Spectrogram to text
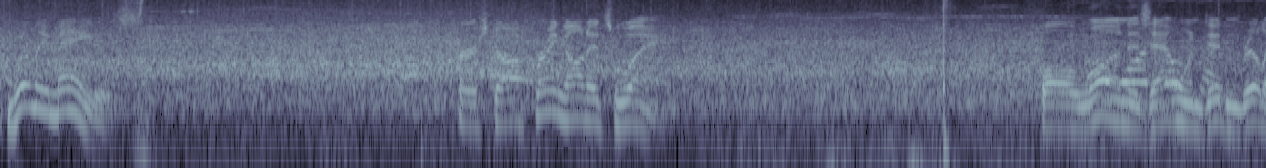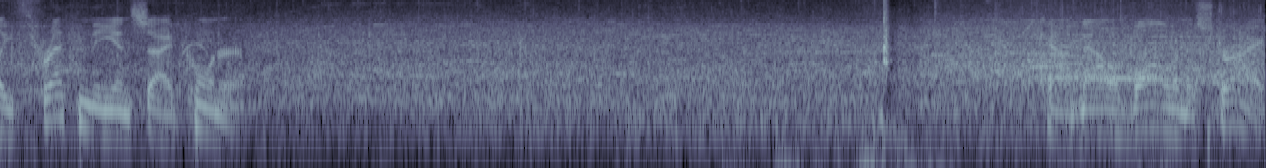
Plate, Willie Mays. First offering on its way. Ball one as that one didn't really threaten the inside corner. Count now a ball and a strike.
